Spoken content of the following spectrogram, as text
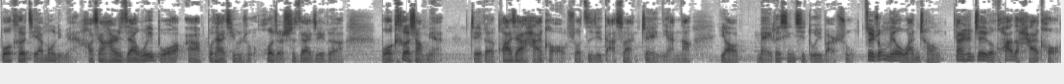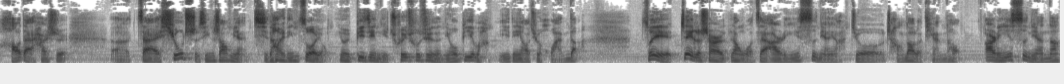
播客节目里面，好像还是在微博啊，不太清楚，或者是在这个博客上面，这个夸下海口，说自己打算这一年呢，要每个星期读一本书，最终没有完成。但是这个夸的海口，好歹还是。呃，在羞耻心上面起到一定作用，因为毕竟你吹出去的牛逼嘛，一定要去还的。所以这个事儿让我在二零一四年呀就尝到了甜头。二零一四年呢，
